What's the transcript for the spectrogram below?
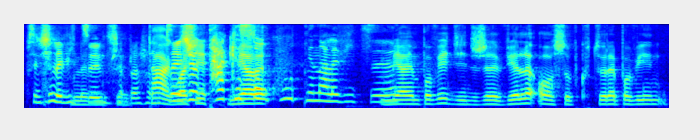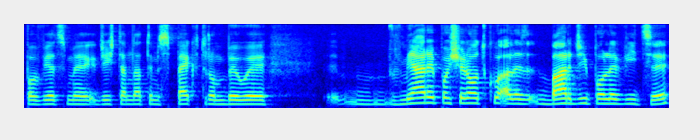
W sensie lewicy, Lewicy. przepraszam. Tak, w sensie, właśnie takie miałem- są kłótnie na lewicy. Miałem powiedzieć, że wiele osób, które powin, powiedzmy gdzieś tam na tym spektrum były w miarę po środku, ale bardziej po lewicy,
